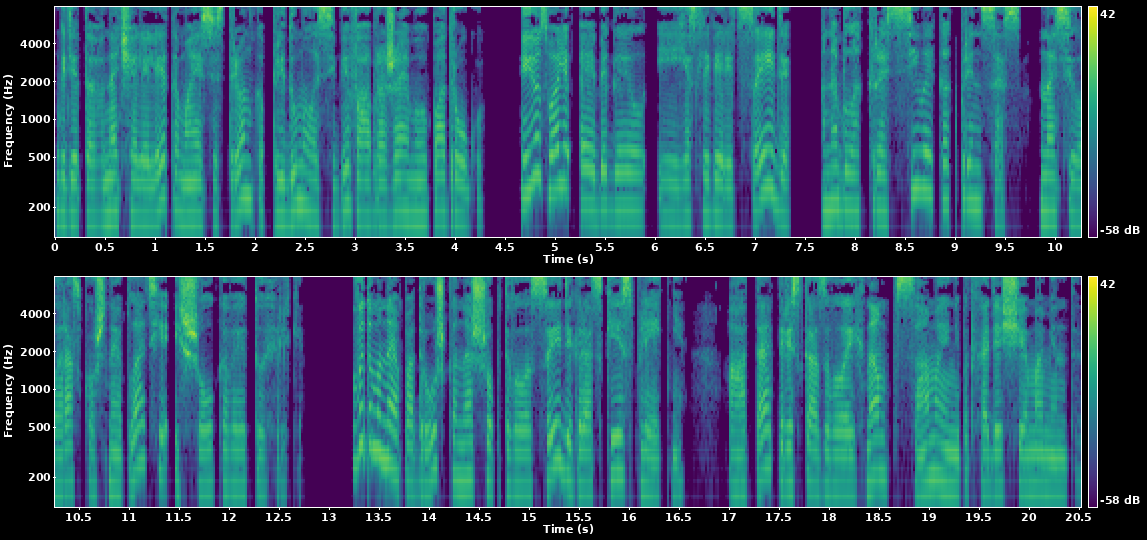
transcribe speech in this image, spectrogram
Где-то в начале лета моя сестренка придумала себе воображаемую подругу. Ее звали Эбигейл, и, если верить Сейди, она была красивой, как принцесса, носила роскошное платье и шелковые туфельки. Выдуманная подружка нашептывала Сейди городские сплетни, а та пересказывала их нам в самые неподходящие моменты.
